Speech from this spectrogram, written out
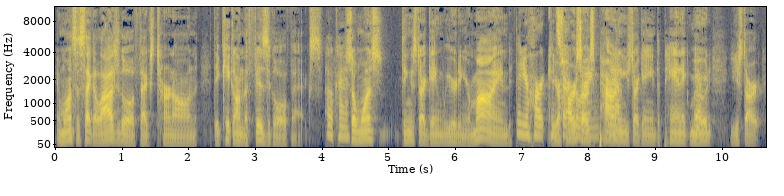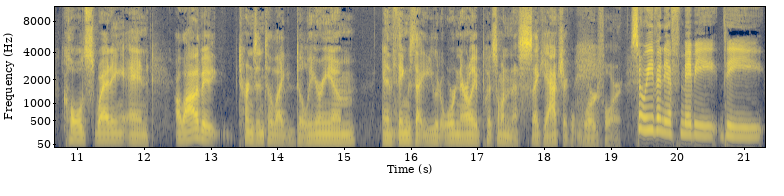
And once the psychological effects turn on, they kick on the physical effects. Okay. So once things start getting weird in your mind, Then your heart can your heart starts pounding. Yeah. You start getting into panic mode. You start cold sweating, and a lot of it turns into like delirium and things that you would ordinarily put someone in a psychiatric ward for. So even if maybe the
